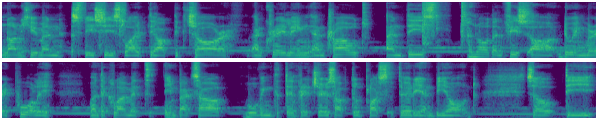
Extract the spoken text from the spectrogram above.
non human species like the Arctic char and grayling and trout, and these northern fish are doing very poorly when the climate impacts are moving the temperatures up to plus 30 and beyond. So the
